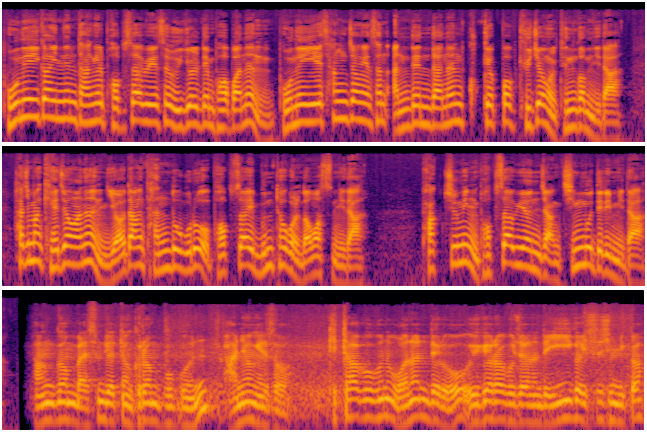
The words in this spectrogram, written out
본회의가 있는 당일 법사위에서 의결된 법안은 본회의에 상정해선 안 된다는 국회법 규정을 든 겁니다. 하지만 개정안은 여당 단독으로 법사위 문턱을 넘었습니다. 박주민 법사위원장 직무들입니다. 방금 말씀드렸던 그런 부분 반영해서 기타 부분은 원안대로 의결하고자 하는데 이의가 있으십니까?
